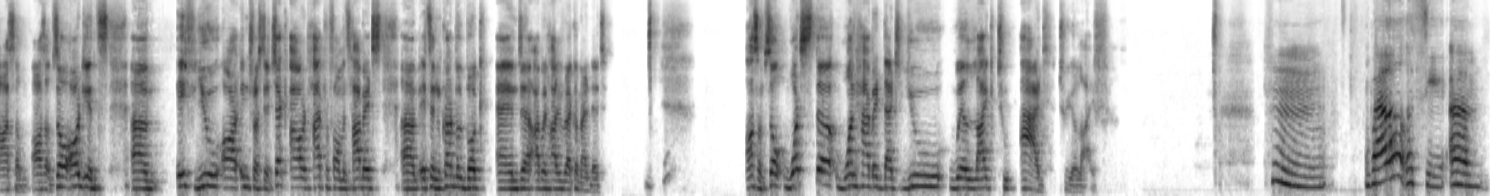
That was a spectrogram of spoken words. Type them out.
awesome. Awesome. So, audience, um, if you are interested, check out High Performance Habits. Um, it's an incredible book, and uh, I would highly recommend it. Awesome. So, what's the one habit that you will like to add to your life? Hmm. Well, let's see. Um,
